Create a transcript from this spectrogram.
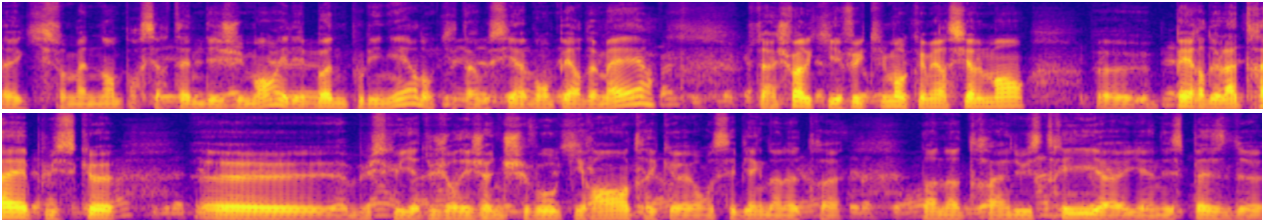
Euh, qui sont maintenant pour certaines des juments et des bonnes poulinières, donc c'est aussi un bon père de mère. C'est un cheval qui effectivement commercialement euh, perd de l'attrait puisque euh, puisqu'il y a toujours des jeunes chevaux qui rentrent et qu'on sait bien que dans notre, dans notre industrie, il y a une espèce de,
